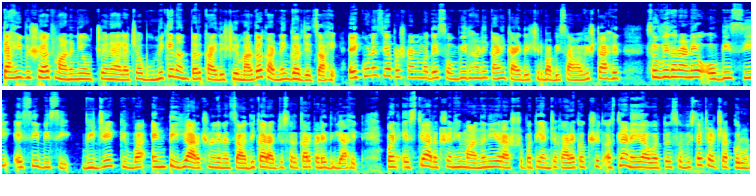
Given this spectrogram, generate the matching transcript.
त्याही विषयात माननीय उच्च न्यायालयाच्या भूमिकेनंतर कायदेशीर मार्ग काढणे गरजेचं आहे. एकूणच या प्रश्नांमध्ये संविधानिक आणि कायदेशीर बाबी समाविष्ट आहेत. संविधानाने ओबीसी एसीबीसी विजे किंवा एन टी ही आरक्षण देण्याचा अधिकार राज्य सरकारकडे दिले आहेत. पण एस टी आरक्षण हे माननीय राष्ट्रपती यांच्या कार्यकक्षेत असल्याने यावर सविस्तर चर्चा करून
